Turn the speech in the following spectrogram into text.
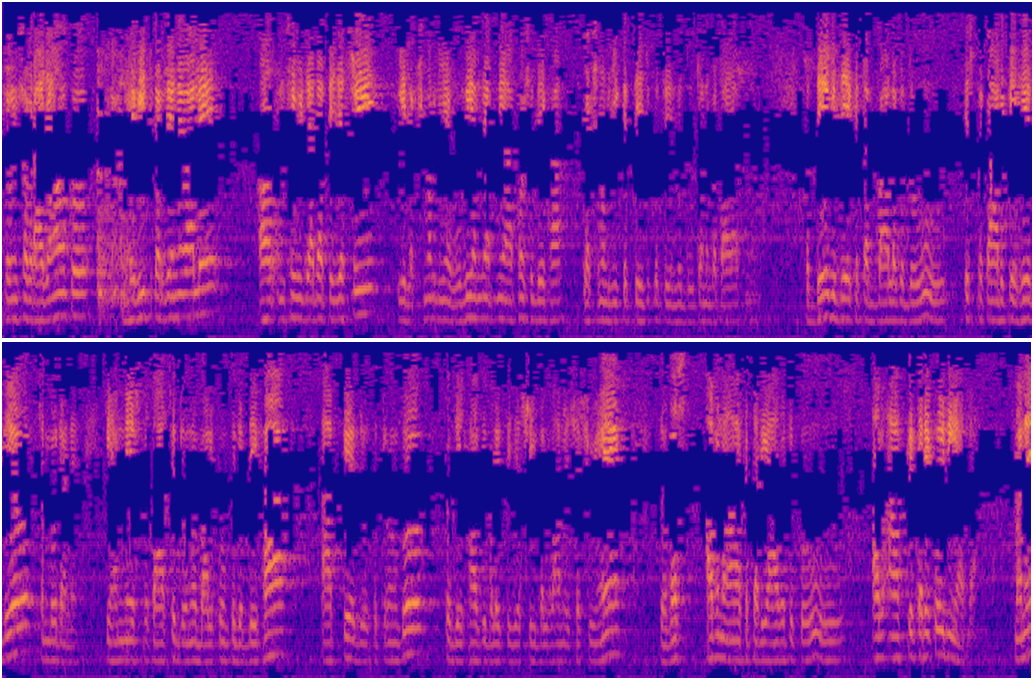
तो उन सब राजाओं को भयभीत कर देने वाले और उनसे भी ज़्यादा तेजस्वी ये लक्ष्मण जी हैं, वो भी हमने अपनी आँखों से देखा, लक्ष्मण जी के तेज को तेज में दूतों ने बताया अपने। तो देव देख तब बालक दो, इस प्रकार के हे देव संबोधन है कि हमने इस प्रकार से दोनों बालकों को जब देखा आपके दो पुत्रों को तो देखा कि बड़े तेजस्वी बलवान यशस्वी हैं तो बस अब नाक तरियावत को, अब आँख के तरह कोई नहीं आता। माने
